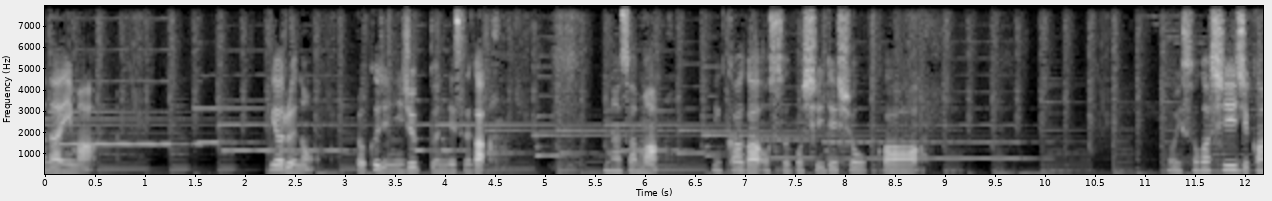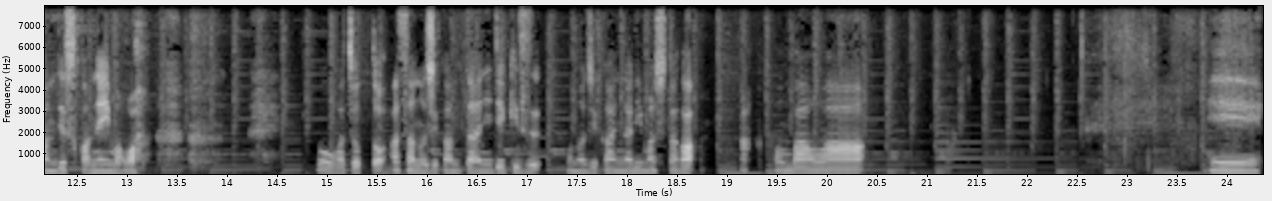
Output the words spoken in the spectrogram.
ただいま、夜の6時20分ですが、皆様、いかがお過ごしでしょうか？お忙しい時間ですかね、今は。今日はちょっと朝の時間帯にできず、この時間になりましたが、あ、こんばんは。えー、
